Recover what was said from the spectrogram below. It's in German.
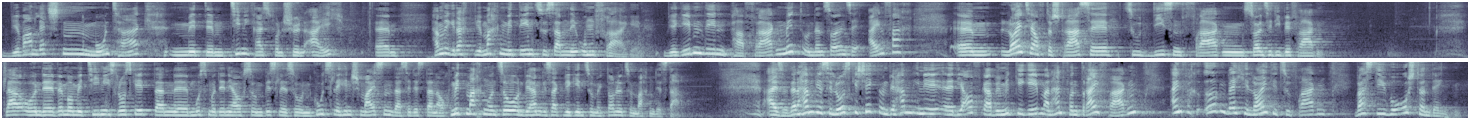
Wir waren letzten Montag mit dem Teenie-Kreis von Schöneich, ähm, haben wir gedacht, wir machen mit denen zusammen eine Umfrage. Wir geben denen ein paar Fragen mit und dann sollen sie einfach ähm, Leute auf der Straße zu diesen Fragen, sollen sie die befragen. Klar, und äh, wenn man mit Teenies losgeht, dann äh, muss man denen ja auch so ein bisschen so ein Gutzle hinschmeißen, dass sie das dann auch mitmachen und so. Und wir haben gesagt, wir gehen zu McDonalds und machen das da. Also, dann haben wir sie losgeschickt und wir haben ihnen äh, die Aufgabe mitgegeben, anhand von drei Fragen einfach irgendwelche Leute zu fragen, was die über Ostern denken.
